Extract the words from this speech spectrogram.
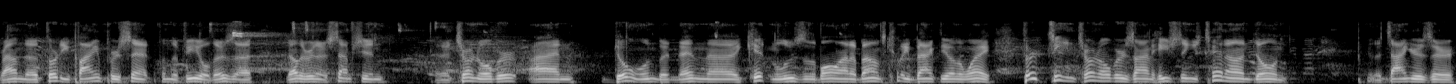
around the 35% from the field. There's a, another interception and a turnover on Doane, but then uh, Kitten loses the ball out of bounds coming back the other way. 13 turnovers on Hastings, 10 on Doane. And the Tigers are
